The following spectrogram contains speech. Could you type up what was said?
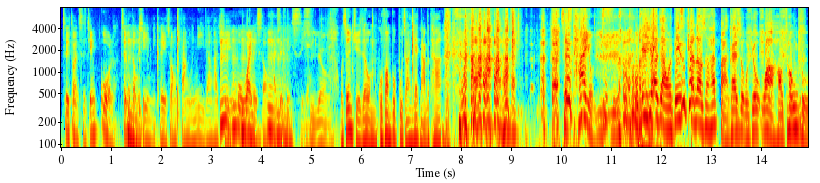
这段时间过了，这个东西你可以装防蚊液，让它去户外的时候还是可以使用。使用。我真的觉得我们国防部部长应该拿着它。实在是太有意思了！我必须要讲，我第一次看到的时候，他打开的时候，我就哇，好冲突。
